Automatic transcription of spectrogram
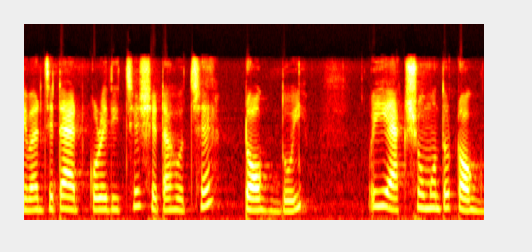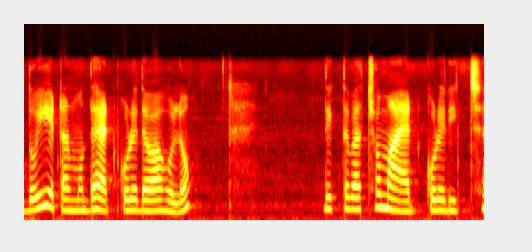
এবার যেটা অ্যাড করে দিচ্ছে সেটা হচ্ছে টক দই। ওই একশো মতো টক দই এটার মধ্যে অ্যাড করে দেওয়া হলো। দেখতে পাচ্ছ, মা অ্যাড করে দিচ্ছে।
